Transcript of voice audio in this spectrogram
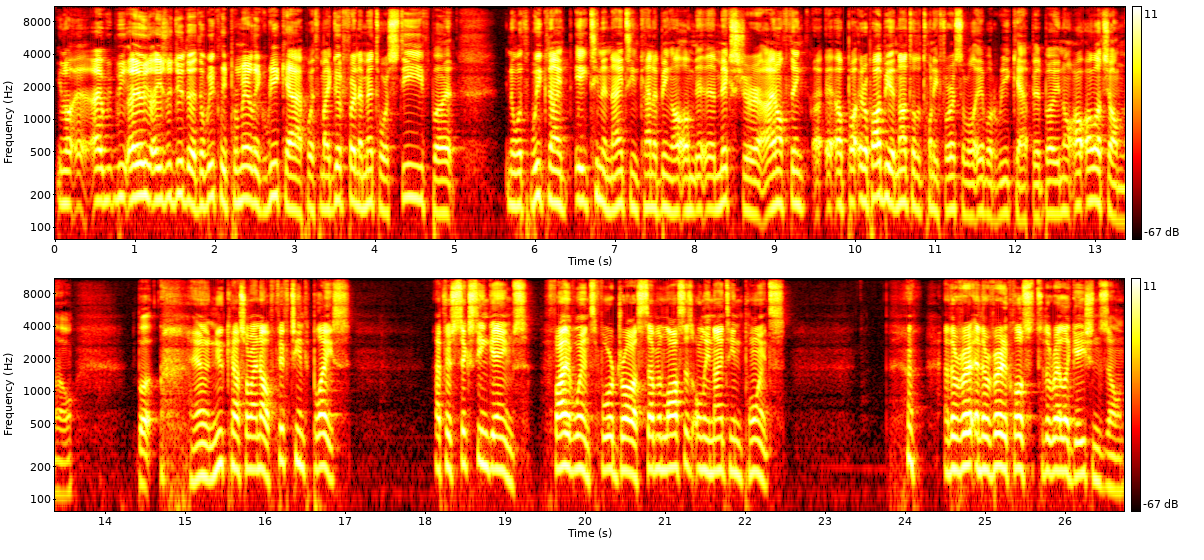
you know, I, we, I usually do the, the weekly Premier League recap with my good friend and mentor Steve, but you know, with week nine, 18 and 19 kind of being a, a, mixture, I don't think uh, it'll, it'll, probably be not until the 21st so we'll able to recap it. But you know, I'll, I'll let y'all know. But you know, Newcastle right now, 15th place after 16 games. Five wins, four draws, seven losses, only 19 points. and they're very, and they're very close to the relegation zone.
